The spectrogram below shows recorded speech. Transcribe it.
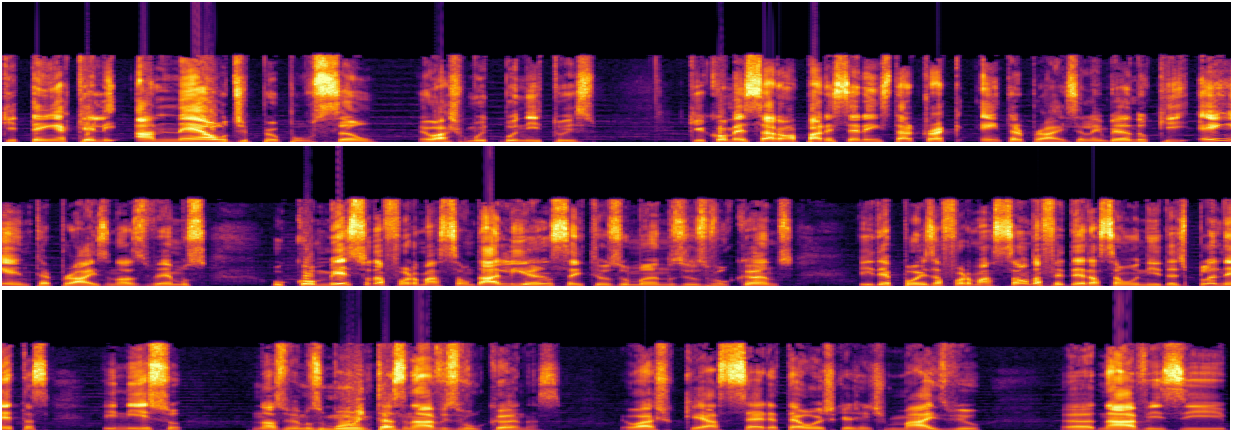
que tem aquele anel de propulsão. Eu acho muito bonito isso. Que começaram a aparecer em Star Trek Enterprise. Lembrando que em Enterprise nós vemos o começo da formação da aliança entre os humanos e os vulcanos, e depois a formação da Federação Unida de Planetas, e nisso nós vemos muitas naves vulcanas. Eu acho que é a série até hoje que a gente mais viu uh, naves e,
